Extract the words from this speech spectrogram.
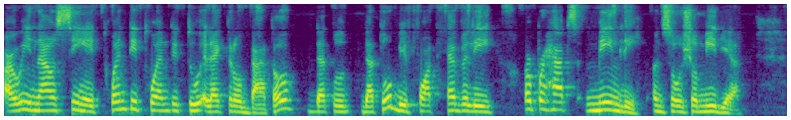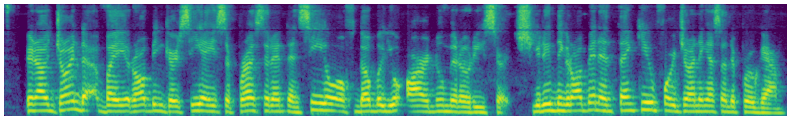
are we now seeing a 2022 electoral battle that will that will be fought heavily or perhaps mainly on social media? We're now joined by Robin Garcia. He's the president and CEO of WR Numero Research. Good evening, Robin, and thank you for joining us on the program.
